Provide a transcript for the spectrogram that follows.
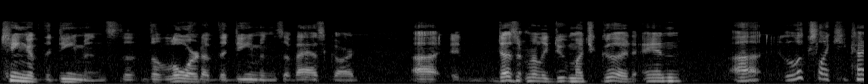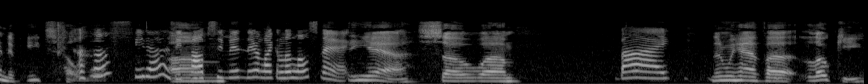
king of the demons, the the lord of the demons of Asgard, uh, it doesn't really do much good, and uh, looks like he kind of eats Hellwolf. Uh huh. He does. He pops Um, him in there like a little old snack. Yeah, so. Um, Bye. Then we have uh, Loki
